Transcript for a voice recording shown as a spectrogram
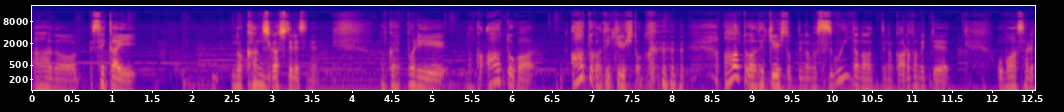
あの、世界の感じがしてですね。なんかやっぱり、なんかアートが、アートができる人 アートができる人ってなんかすごいんだなってなんか改めて思わされ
